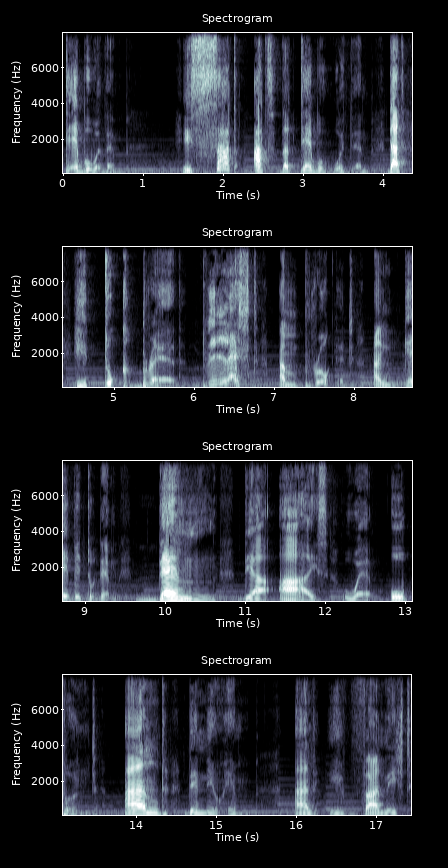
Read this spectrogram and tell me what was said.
table with them, he sat at the table with them, that he took bread, blessed and broke it, and gave it to them. Then their eyes were opened, and they knew him, and he vanished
